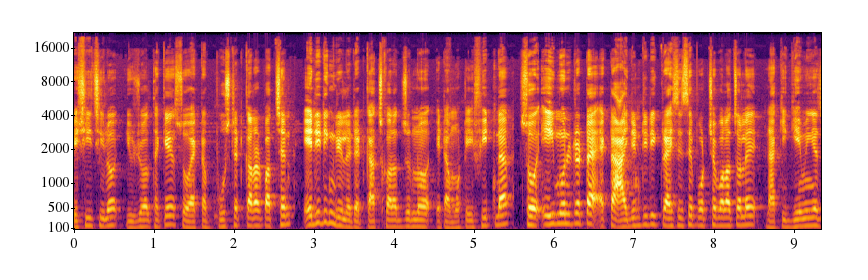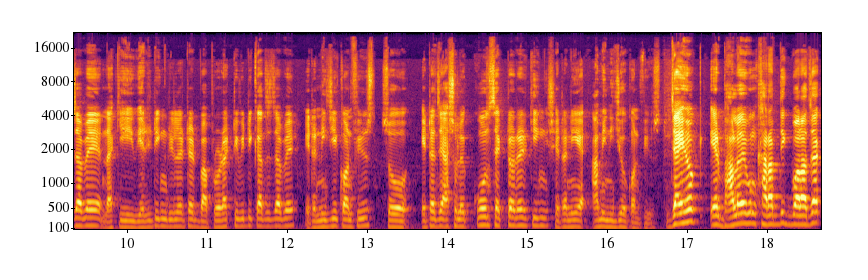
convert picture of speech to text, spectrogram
বেশি ছিল ইউজুয়াল থেকে। সো একটা বুস্টেড কালার পাচ্ছেন। এডিটিং রিলেটেড কাজ করার জন্য এটা মোটেই ফিট না। সো এই মনিটরটা একটা আইডেন্টিটি ক্রাইসিসে পড়ছে বলা চলে, নাকি গেমিং এ যাবে নাকি এডিটিং রিলেটেড বা প্রোডাক্টিভিটি কাজে যাবে, এটা নিজেই কনফিউজ সো এটা যে আসলে কোন সেক্টরের কিং সেটা নিয়ে আমি নিজেও কনফিউজ যাই হোক, এর ভালো এবং খারাপ দিক বলা যাক,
